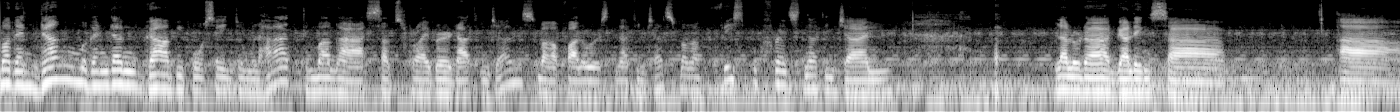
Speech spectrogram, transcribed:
Magandang magandang gabi po sa inyong lahat, mga subscriber natin dyan, mga followers natin dyan, mga Facebook friends natin dyan. Lalo na galing sa ah,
